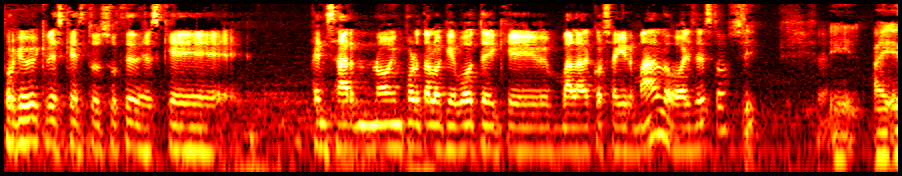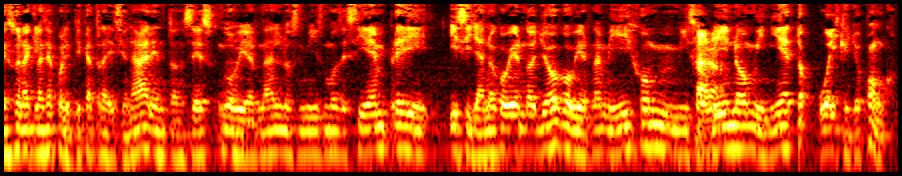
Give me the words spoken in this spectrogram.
¿Por qué crees que esto sucede? ¿Es que pensar no importa lo que vote, que va la cosa a ir mal o es esto? Sí. Eh, es una clase política tradicional, entonces gobiernan los mismos de siempre y, y, si ya no gobierno yo, gobierna mi hijo, mi sobrino, mi nieto o el que yo pongo.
